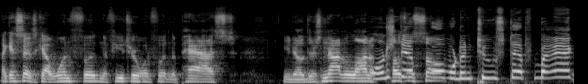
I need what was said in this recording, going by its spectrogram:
like I said, it's got one foot in the future, one foot in the past. You know, there's not a lot of One puzzle step sol- forward and two steps back,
